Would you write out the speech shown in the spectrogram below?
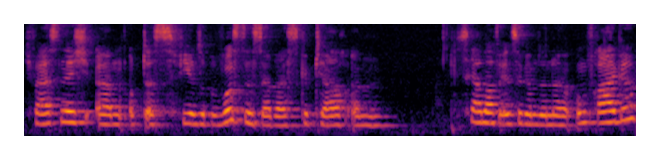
Ich weiß nicht, ähm, ob das vielen so bewusst ist, aber es gibt ja auch ähm, es gab auf Instagram so eine Umfrage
